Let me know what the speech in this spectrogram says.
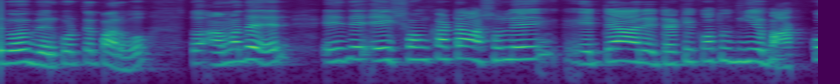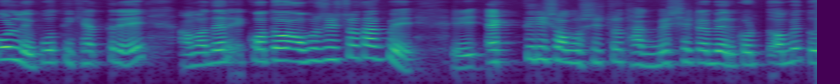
এভাবে বের করতে পারব। তো আমাদের এই যে, এই সংখ্যাটা আসলে এটা আর এটাকে কত দিয়ে ভাগ করলে প্রতি ক্ষেত্রে আমাদের কত অবশিষ্ট থাকবে? এই একত্রিশ অবশিষ্ট থাকবে, সেটা বের করতে হবে। তো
